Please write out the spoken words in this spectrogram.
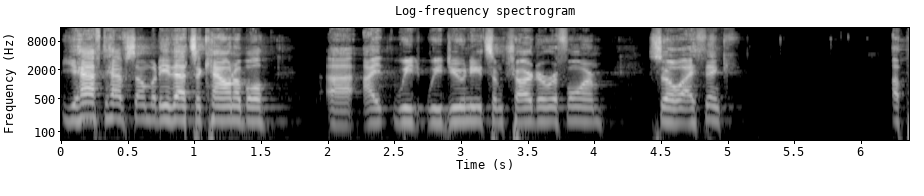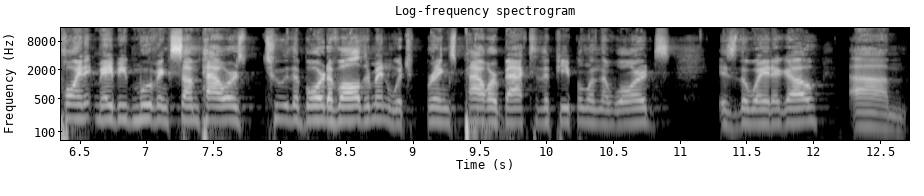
you have to have somebody that's accountable. Uh, I, we, we do need some charter reform. So I think appointing, maybe moving some powers to the Board of Aldermen, which brings power back to the people in the wards, is the way to go. Um,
